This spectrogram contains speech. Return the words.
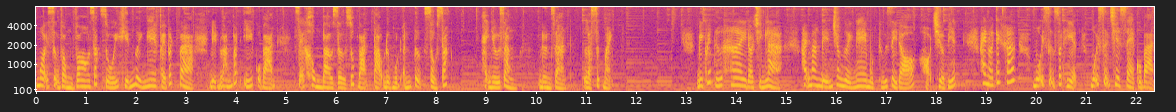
Mọi sự vòng vo, rắc rối khiến người nghe phải vất vả để đoán bắt ý của bạn sẽ không bao giờ giúp bạn tạo được một ấn tượng sâu sắc. Hãy nhớ rằng, đơn giản là sức mạnh. Bí quyết thứ hai đó chính là hãy mang đến cho người nghe một thứ gì đó họ chưa biết. Hay nói cách khác, mỗi sự xuất hiện, mỗi sự chia sẻ của bạn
